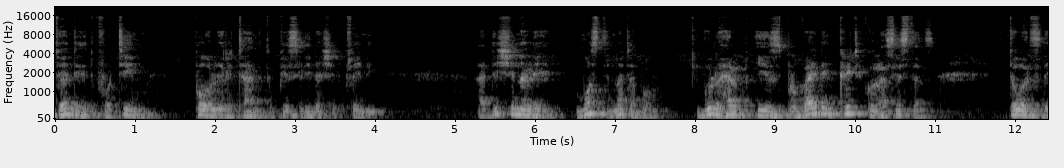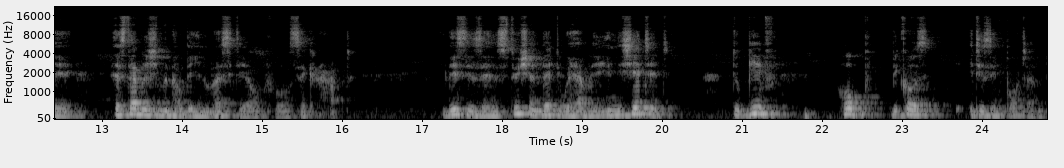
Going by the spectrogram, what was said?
2014, Paul returned to peace leadership training. Additionally, most notable, Gulu Help is providing critical assistance towards the establishment of the University of uh, Sacred Heart. This is an institution that we have initiated to give hope because it is important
